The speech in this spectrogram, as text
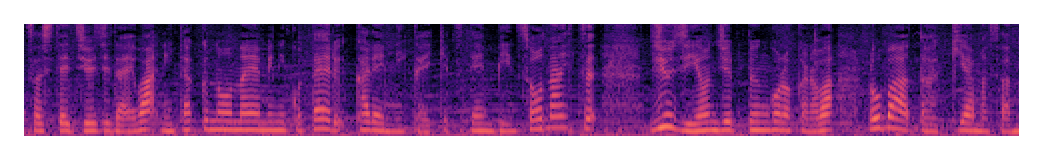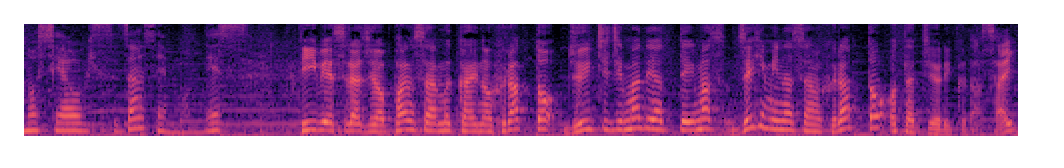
そして10時台は二択のお悩みに答えるカレンに解決天秤相談室。10時40分頃からはロバート秋山さんのシェアオフィスザ専門です TBS ラジオパンサー向井のフラット11時までやっています。ぜひ皆さんフラットお立ち寄りください。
